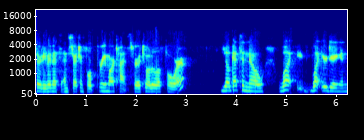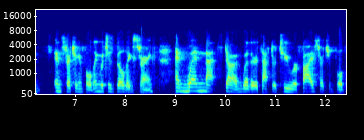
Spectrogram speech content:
30 minutes and stretch and fold three more times for a total of four you'll get to know what what you're doing in in stretching and folding, which is building strength, and when that's done, whether it's after two or five stretch and folds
